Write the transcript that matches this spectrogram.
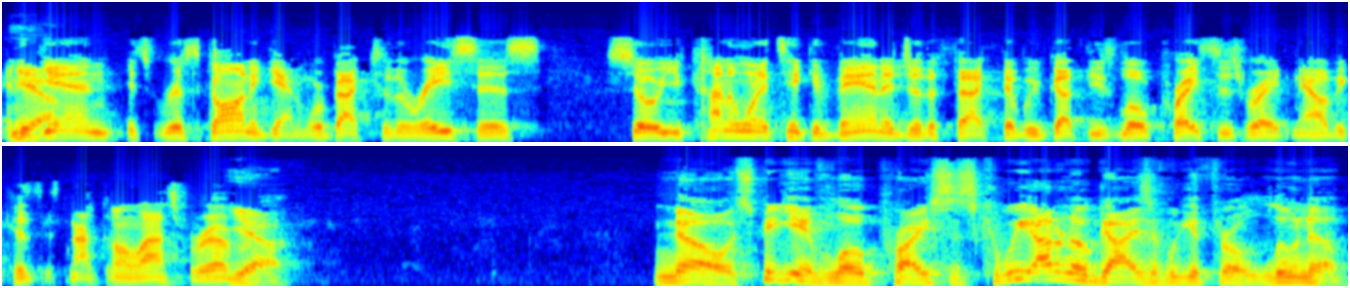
And yeah. again, it's risk on again. We're back to the races. So you kind of want to take advantage of the fact that we've got these low prices right now because it's not going to last forever. Yeah. No, speaking of low prices, can we, I don't know, guys, if we could throw Luna,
